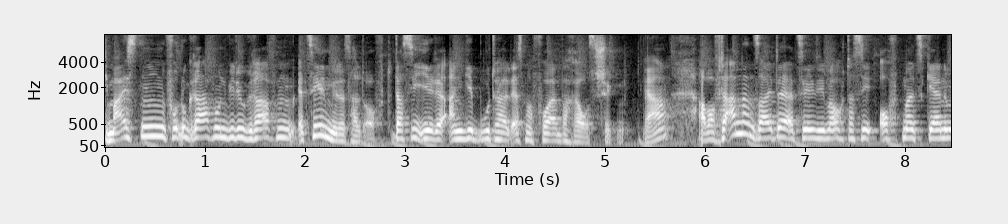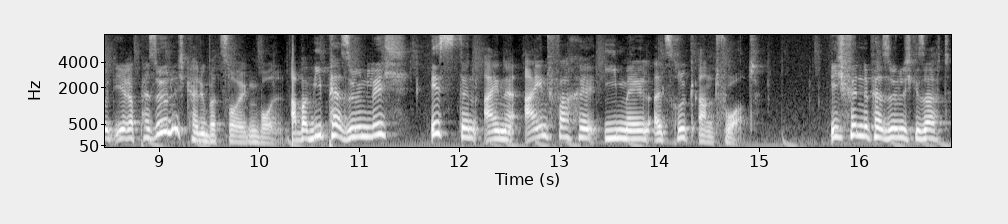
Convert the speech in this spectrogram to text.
die meisten Fotografen und Videografen erzählen mir das halt oft, dass sie ihre Angebote halt erstmal vorher einfach rausschicken. Ja? Aber auf der anderen Seite erzählen sie mir auch, dass sie oftmals gerne mit ihrer Persönlichkeit überzeugen wollen. Aber wie persönlich ist denn eine einfache E-Mail als Rückantwort? Ich finde persönlich gesagt,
